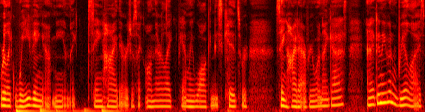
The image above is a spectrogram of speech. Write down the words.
were like waving at me and like saying hi. They were just like on their like family walk. And these kids were saying hi to everyone, I guess. And I didn't even realize,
